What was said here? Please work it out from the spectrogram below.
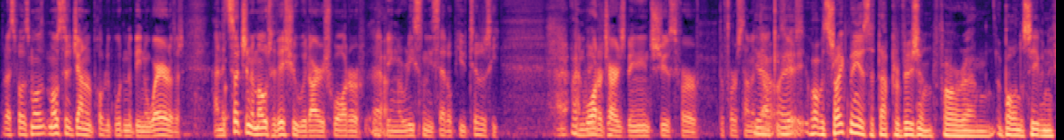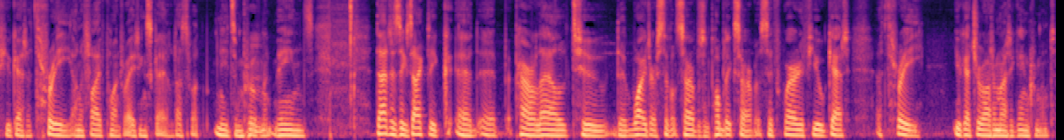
but I suppose most, most of the general public wouldn't have been aware of it. And it's such an emotive issue with Irish Water uh, yeah. being a recently set up utility uh, and water charges being introduced for the first time in yeah, donkey's years. what would strike me is that that provision for um, a bonus, even if you get a three on a five point rating scale, that's what needs improvement mm. means that is exactly uh, uh, parallel to the wider civil service and public service, if where if you get a three, you get your automatic increment.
